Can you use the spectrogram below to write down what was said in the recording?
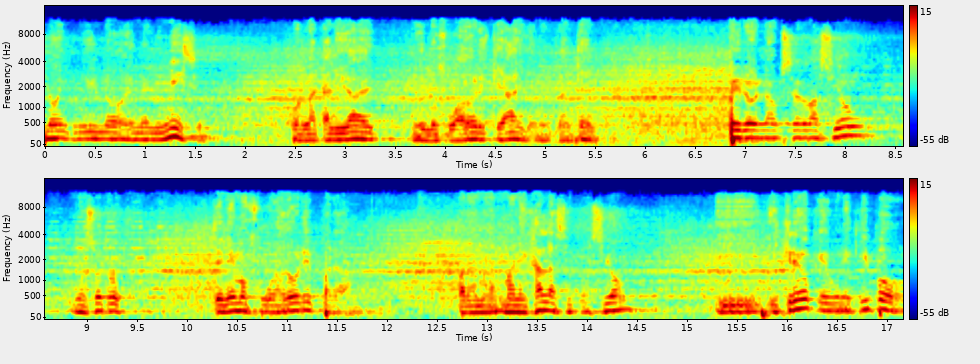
no incluirlo en el inicio por la calidad de, los jugadores que hay en el plantel. Pero en la observación nosotros tenemos jugadores para, para manejar la situación y, creo que un equipo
